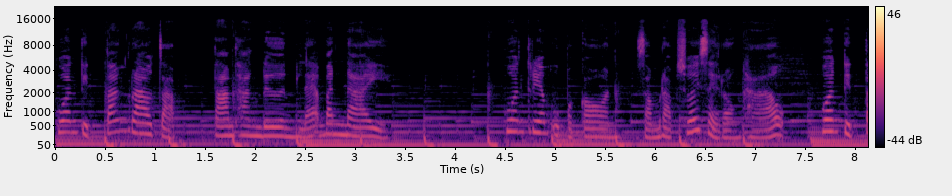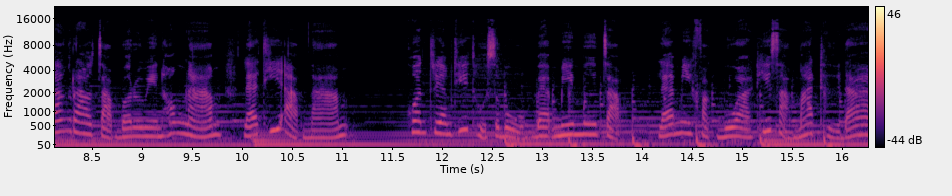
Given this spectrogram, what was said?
ควรติดตั้งราวจับตามทางเดินและบันได ควรเตรียมอุปกรณ์สำหรับช่วยใส่รองเท้า ควรติดตั้งราวจับบริเวณห้องน้ำและที่อาบน้ำควรเตรียมที่ถูสบู่แบบมีมือจับ และมีฝักบัวที่สามารถถือได้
